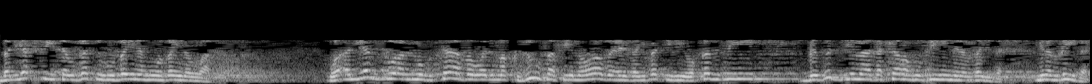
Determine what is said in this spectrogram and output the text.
بل يكفي توبته بينه وبين الله. وأن يذكر المغتاب والمقذوف في مواضع غيبته وقذفه بضد ما ذكره فيه من الغيبة من الغيبة.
